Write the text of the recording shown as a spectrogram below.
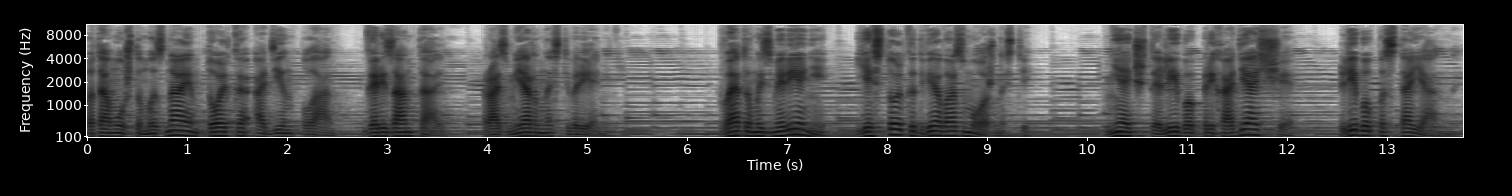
потому что мы знаем только один план – горизонталь, размерность времени. В этом измерении есть только две возможности – нечто либо приходящее, либо постоянное.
